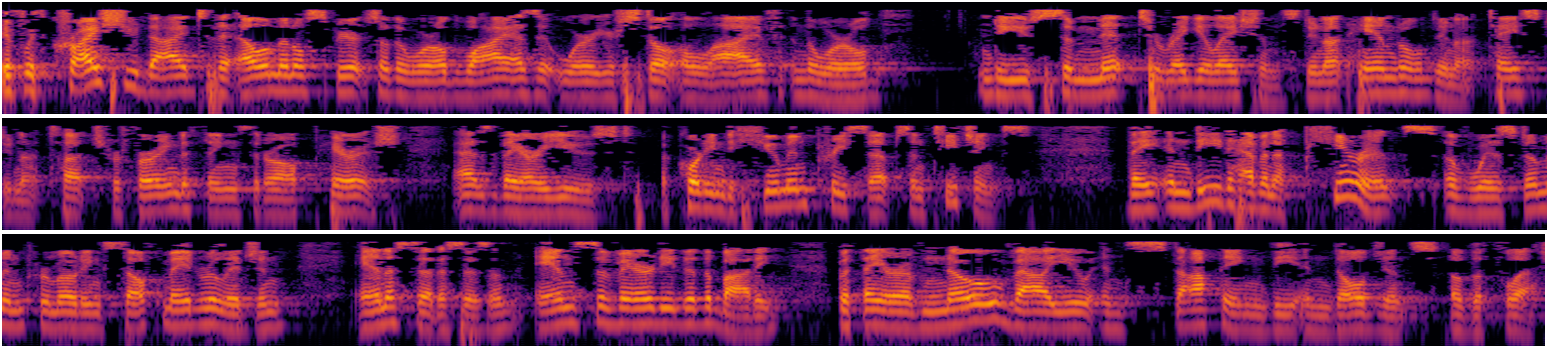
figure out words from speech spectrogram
If with Christ you died to the elemental spirits of the world, why, as it were, you're still alive in the world, do you submit to regulations? Do not handle, do not taste, do not touch, referring to things that are all perish as they are used, according to human precepts and teachings. They indeed have an appearance of wisdom in promoting self made religion and asceticism and severity to the body, but they are of no value in stopping the indulgence of the flesh.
